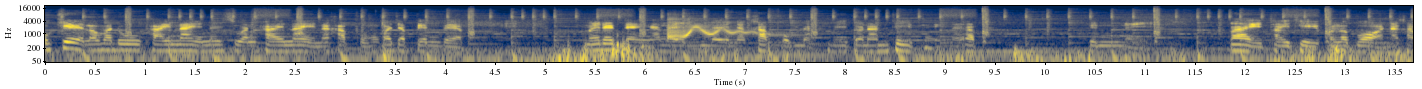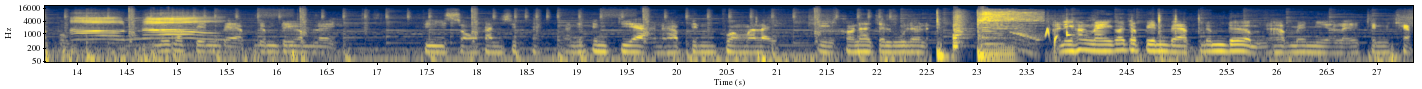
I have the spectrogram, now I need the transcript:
โอเค เรามาดูภายในในส่วนภายในนะครับ ผมก็จะเป็นแบบไม่ได้แต่งอะไรเลยนะครับ ผมนะมีตัวนั้นที่แต่งนะครับ เป็นไอ้ป้ายไทยเทพลบอนะครับผมอันนี้ก็เป็นแบบเดิมๆเลยปี 2010 อันนี้เป็นเกียร์นะครับ เป็นพวงมาลัยเออเขาน่าจะรู้แล้วแหละ อันนี้ข้างในก็จะเป็นแบบเดิมๆนะครับ ไม่มีอะไรเป็นแคป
